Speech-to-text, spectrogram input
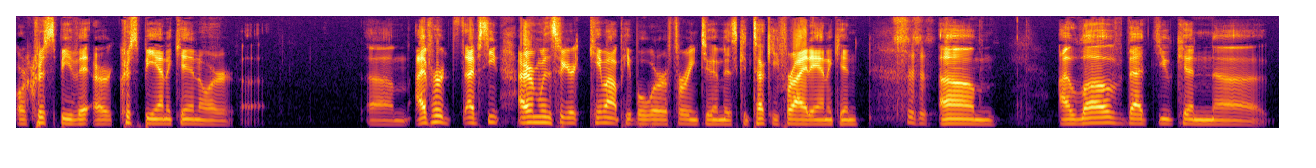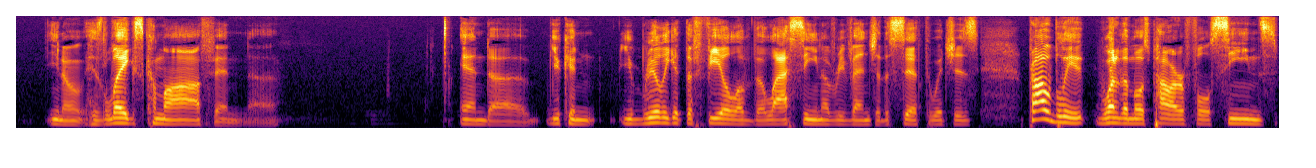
or crispy or crispy Anakin, or uh, um, I've heard, I've seen. I remember when this figure came out, people were referring to him as Kentucky Fried Anakin. um, I love that you can, uh, you know, his legs come off and. Uh, and uh, you can you really get the feel of the last scene of Revenge of the Sith, which is probably one of the most powerful scenes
